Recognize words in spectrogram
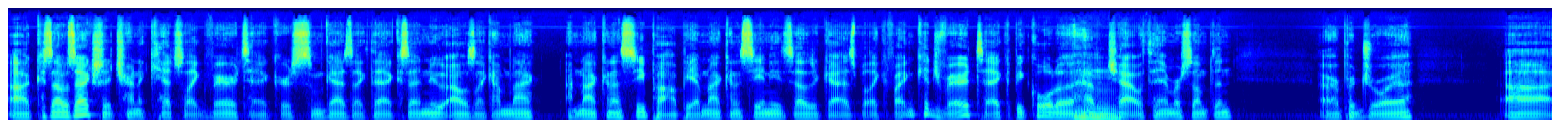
uh, because I was actually trying to catch like Varitek or some guys like that because I knew I was like I'm not I'm not gonna see Poppy I'm not gonna see any of these other guys but like if I can catch Varitek it'd be cool to have a chat with him or something or Pedroia. Uh,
